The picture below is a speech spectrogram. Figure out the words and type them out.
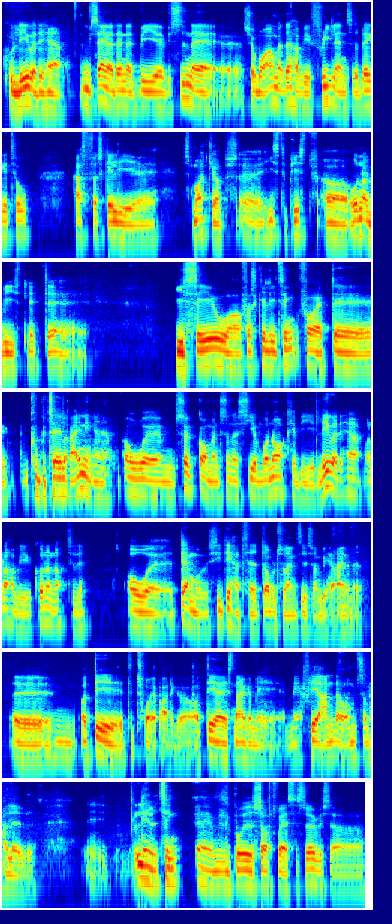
kunne leve af det her. Sagen er den, at vi øh, ved siden af øh, Shoborama, der har vi freelancet begge to. Haft forskellige øh, småjobs, øh, pist og undervist lidt øh, i SEO og forskellige ting for at øh, kunne betale regningerne. Og øh, så går man sådan og siger, hvornår kan vi leve af det her? Hvornår har vi kunder nok til det? Og øh, der må vi sige, at det har taget dobbelt så lang tid, som vi har regnet med. Øh, og det, det tror jeg bare, det gør. Og det har jeg snakket med, med flere andre om, som har lavet, øh, lavet ting. Øh, både software as a service og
